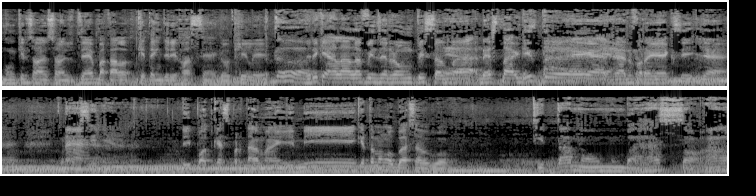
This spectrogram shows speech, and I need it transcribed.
Mungkin soal selanjutnya bakal kita yang jadi hostnya, gokil ya. Betul. Jadi kayak ala-ala Vincent Rompis sama Iya. Desta gitu Desta, ya iya. kan proyeksinya. Nah, Proyeksinya. di podcast pertama ini kita mau ngebahas apa, Bob? Kita mau membahas soal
